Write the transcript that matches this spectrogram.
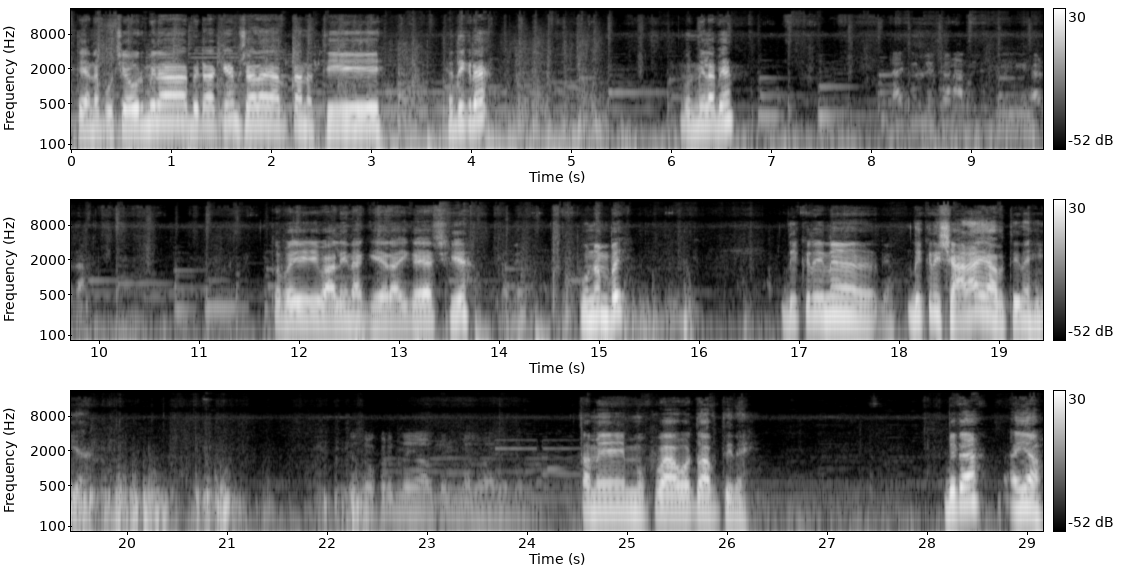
તેને પૂછ્યું ઉર્મિલા બેટા કેમ શાળાએ આવતા નથી? હે દીકરા? ઉર્મિલા બેન? તો ભાઈ વાલીના ઘેર આવી ગયા છીએ. પૂનમભાઈ દીકરીને દીકરી શાળાએ આવતી નહીં યાર. છોકરી જ નહીં આવતી. તમે મૂકવા આવો તો આવતી નહીં. બેટા અહીંયા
